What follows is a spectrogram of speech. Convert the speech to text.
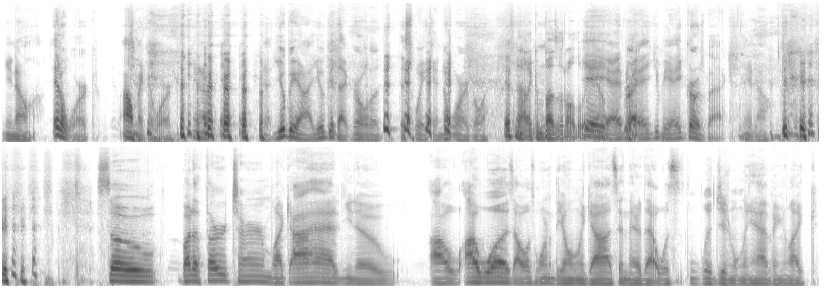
you know it'll work. I'll make it work. You know? yeah, you'll be all right. You'll get that girl to, this weekend. Don't worry, boy. If not, I can buzz it all the way Yeah, down. yeah, it'd be- right. it'd be- it grows back, you know. so by the third term, like I had, you know, I I was I was one of the only guys in there that was legitimately having like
